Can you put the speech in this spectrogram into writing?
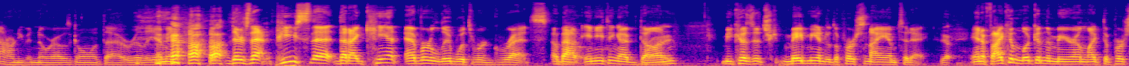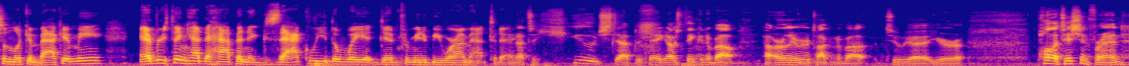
i don't even know where i was going with that really i mean there's that piece that that i can't ever live with regrets about anything i've done Right. because it's made me into the person i am today Yep. and if i can look in the mirror and like the person looking back at me everything had to happen exactly the way it did for me to be where i'm at today And that's a huge step to take. I was thinking about how earlier we were talking about to uh, your politician friend.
